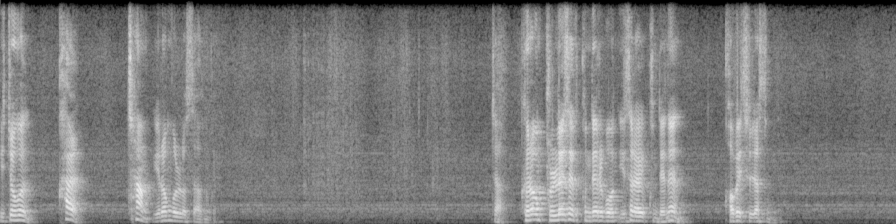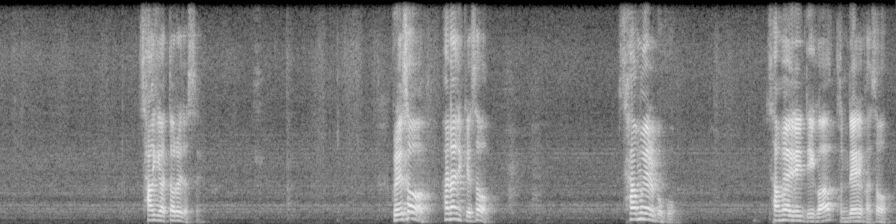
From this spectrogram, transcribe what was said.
이쪽은 칼, 창 이런 걸로 싸우는 거예요. 자, 그런 블레셋 군대를 본 이스라엘 군대는 겁에 질렸습니다. 사기가 떨어졌어요. 그래서 하나님께서 사무엘 보고 사무엘이 네가 군대에 가서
